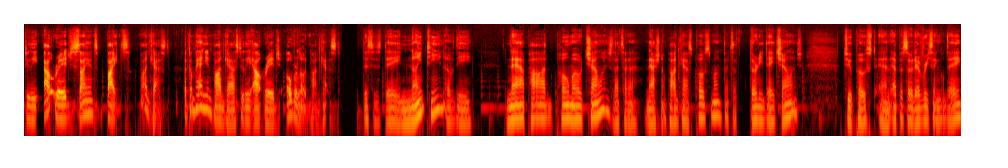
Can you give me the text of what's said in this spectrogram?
to the Outrage Science Bites podcast, a companion podcast to the Outrage Overload podcast. This is day 19 of the NaPodPoMo challenge. That's a National Podcast Post Month. That's a 30 day challenge to post an episode every single day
